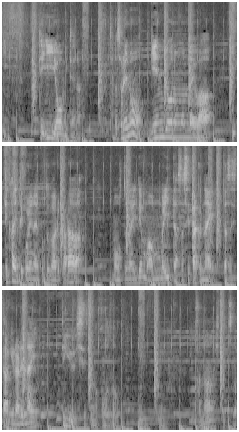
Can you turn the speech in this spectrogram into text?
行っていいよみたいな。ただそれの現状の問題は行って帰ってこれないことがあるから、まあ、お隣でもあんまり出させたくない出させてあげられないっていう施設の構造うん。かな一つは。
